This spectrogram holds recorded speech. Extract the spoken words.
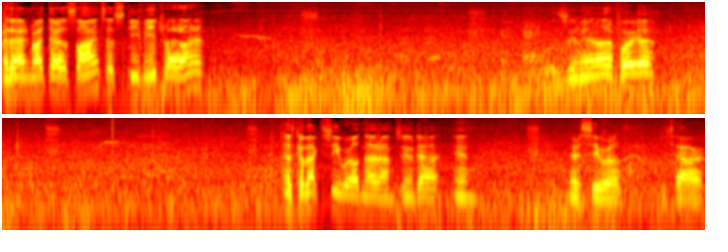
And then right there the sign says Ski Beach right on it. We'll zoom in on it for you. Let's go back to SeaWorld now that I'm zoomed out and There's SeaWorld, the tower.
